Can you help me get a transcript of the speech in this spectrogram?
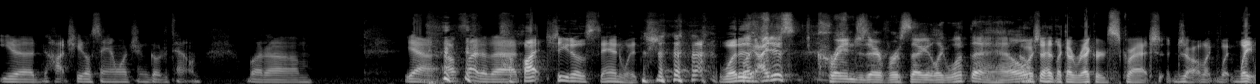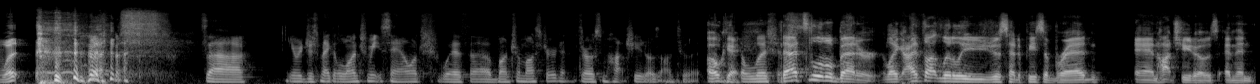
eat a hot Cheeto sandwich and go to town. But um, yeah, outside of that, Hot Cheeto sandwich. What is? Like I just cringed there for a second. Like what the hell? I wish I had like a record scratch jaw. Like, wait, wait what? it's uh, you would just make a lunch meat sandwich with a bunch of mustard and throw some hot Cheetos onto it. Okay, delicious. That's a little better. Like I thought, literally, you just had a piece of bread and hot Cheetos, and then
